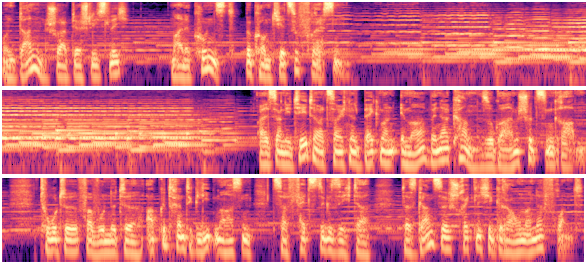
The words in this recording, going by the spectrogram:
Und dann, schreibt er schließlich, meine Kunst bekommt hier zu fressen. Als Sanitäter zeichnet Beckmann immer, wenn er kann, sogar im Schützengraben. Tote, Verwundete, abgetrennte Gliedmaßen, zerfetzte Gesichter, das ganze schreckliche Grauen an der Front.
